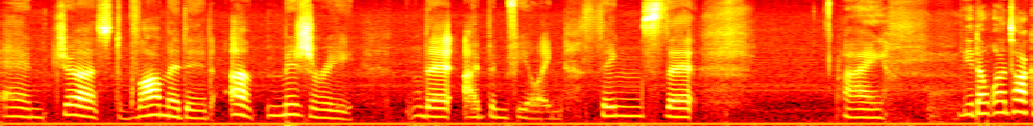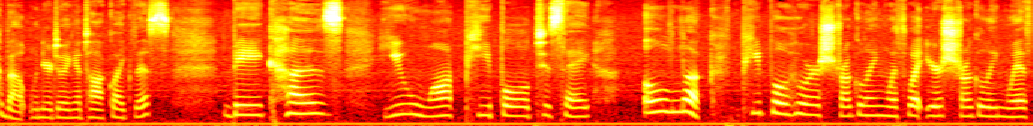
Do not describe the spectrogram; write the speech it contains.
and just vomited up misery that I've been feeling. Things that I you don't want to talk about when you're doing a talk like this because you want people to say, "Oh, look, people who are struggling with what you're struggling with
